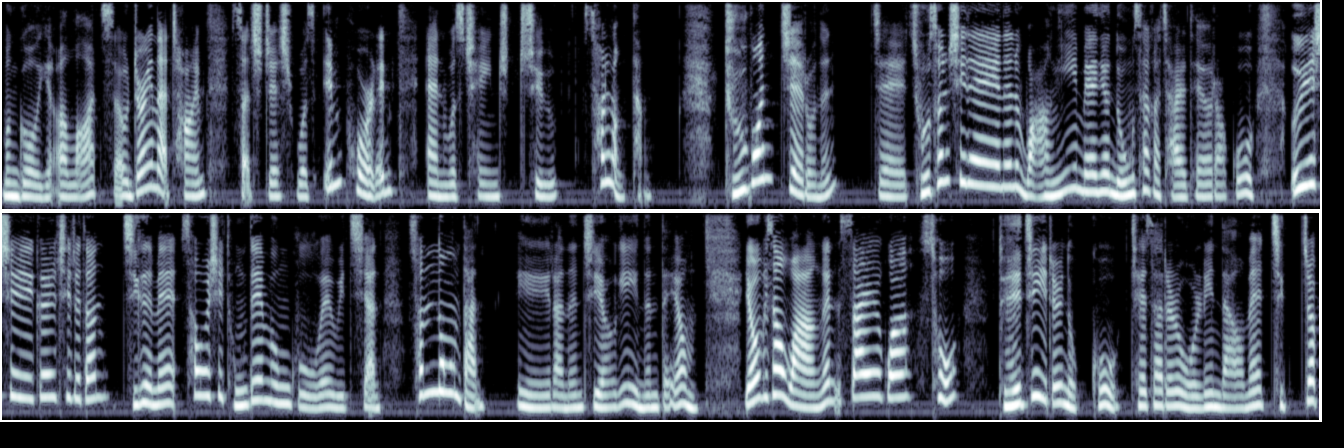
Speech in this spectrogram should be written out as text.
Mongolia a lot. So during that time, such dish was imported and was changed to 설렁탕. 두 번째로는 이제 조선 시대에는 왕이 매년 농사가 잘 되어라고 의식을 치르던 지금의 서울시 동대문구에 위치한 선농단 이라는 지역이 있는데요. 여기서 왕은 쌀과 소, 돼지를 놓고 제사를 올린 다음에 직접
